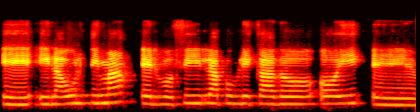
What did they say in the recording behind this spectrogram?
Eh, y la última, el BOCIL ha publicado hoy eh,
